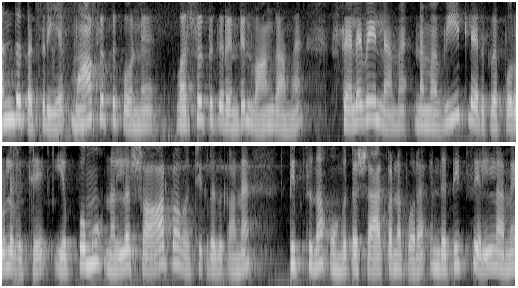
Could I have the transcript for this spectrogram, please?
அந்த கத்திரியை மாதத்துக்கு ஒன்று வருஷத்துக்கு ரெண்டுன்னு வாங்காமல் செலவே இல்லாமல் நம்ம வீட்டில் இருக்கிற பொருளை வச்சே எப்போவும் நல்லா ஷார்ப்பாக வச்சுக்கிறதுக்கான டிப்ஸு தான் உங்கள்கிட்ட ஷேர் பண்ண போகிறேன் இந்த டிப்ஸ் எல்லாமே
